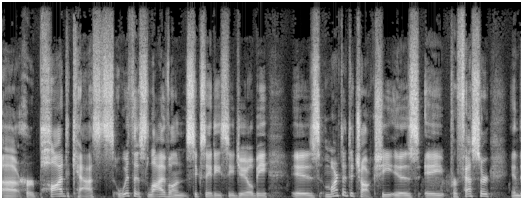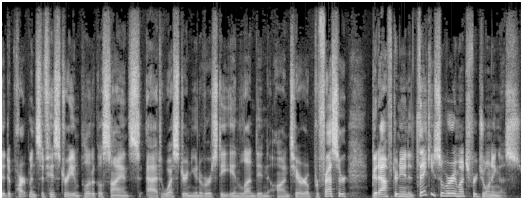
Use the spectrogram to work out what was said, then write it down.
uh, her podcasts. With us live on 680 CJOB is Marta Dyczok. She is a professor in the departments of history and political science at Western University in London, Ontario. Professor, good afternoon, and thank you so very much for joining us.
